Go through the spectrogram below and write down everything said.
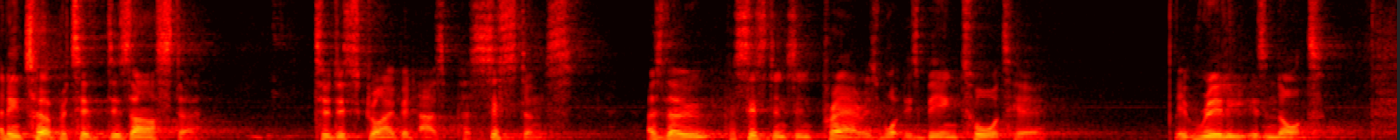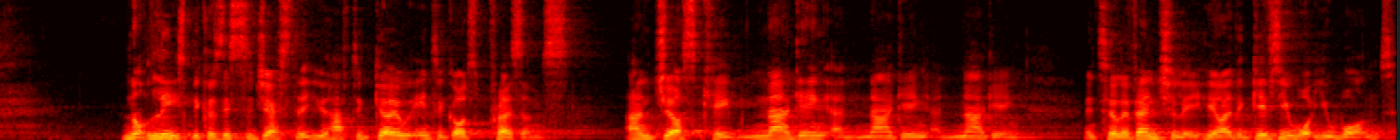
an interpretive disaster to describe it as persistence, as though persistence in prayer is what is being taught here. It really is not. Not least because this suggests that you have to go into God's presence and just keep nagging and nagging and nagging until eventually He either gives you what you want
